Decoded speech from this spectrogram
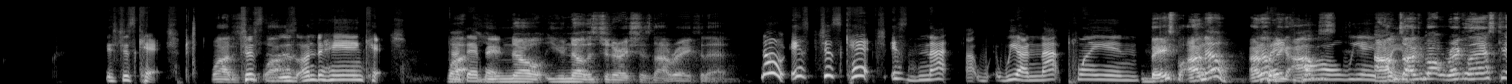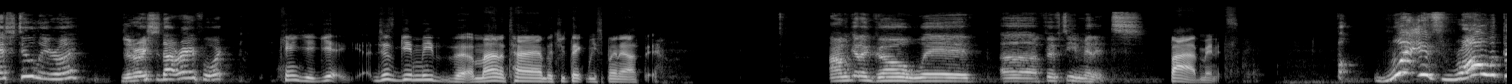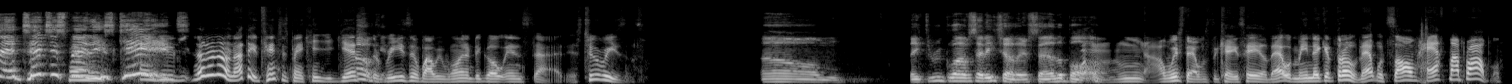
It's just catch. Why did Just just underhand catch. That You know, you know, this generation is not ready for that. No, it's just catch. It's not uh, we are not playing Baseball. I know. I know. nigga. I'm, baseball. we ain't I'm playing. talking about regular ass catch too, Leroy. Generation's not ready for it. Can you get just give me the amount of time that you think we spent out there? I'm gonna go with uh 15 minutes. Five minutes. What is wrong with the attention span of these Can you, kids? no, no, no, not the attention span. Can you guess the reason why we wanted to go inside? There's two reasons. Um, they threw gloves at each other instead of the ball. Mm, I wish that was the case. Hell, that would mean they could throw. That would solve half my problem.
